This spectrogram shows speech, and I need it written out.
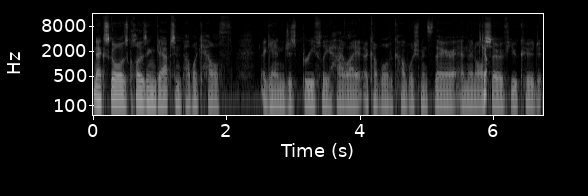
next goal is closing gaps in public health. Again, just briefly highlight a couple of accomplishments there, and then also yep. if you could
